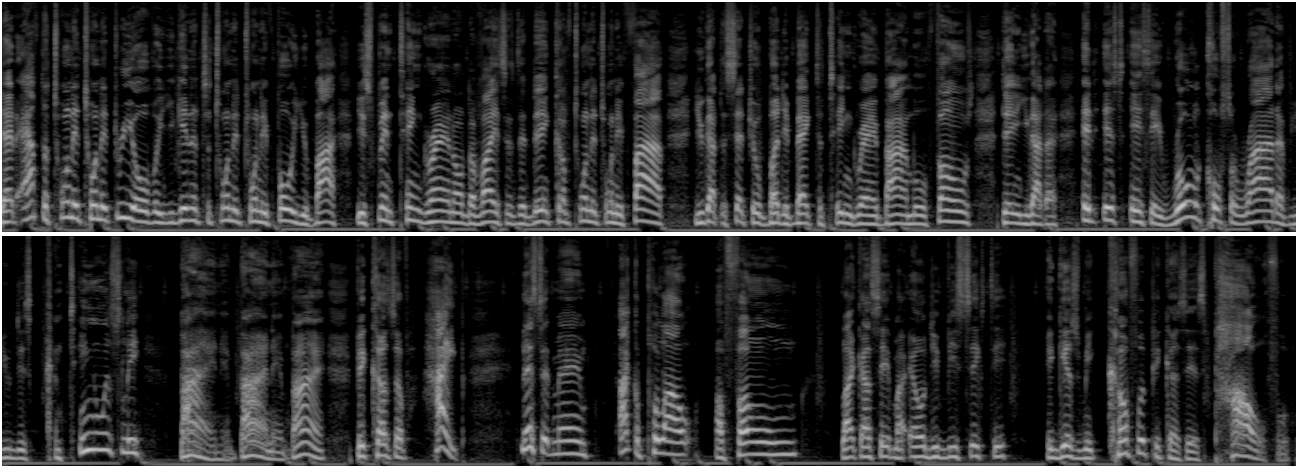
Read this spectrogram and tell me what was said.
that after 2023 over, you get into 2024, you buy, you spend 10 grand on devices, and then come 2025, you got to set your budget back to 10 grand buying more phones. Then you got to, it, it's, it's a roller coaster ride of you just continuously buying and buying and buying because of hype. Listen, man, I could pull out a phone, like I said, my LG V60. It gives me comfort because it's powerful.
